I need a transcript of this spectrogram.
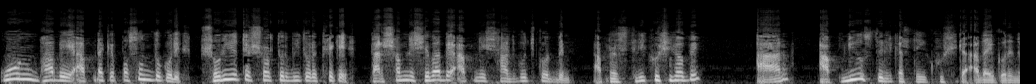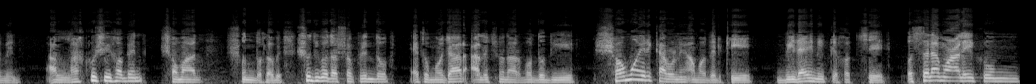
কোন ভাবে আপনাকে পছন্দ করে শরীয়তের শর্তের ভিতরে থেকে তার সামনে সেভাবে আপনি সাজগুজ করবেন, আপনার স্ত্রী খুশি হবে আর আপনিও স্ত্রীর কাছ থেকে খুশিটা আদায় করে নেবেন। আল্লাহ খুশি হবেন, সমাজ সুন্দর হবে। শুধু দর্শকবৃন্দ, এত মজার আলোচনার মধ্য দিয়ে সময়ের কারণে আমাদেরকে বিদায় নিতে হচ্ছে। আসসালামু আলাইকুম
